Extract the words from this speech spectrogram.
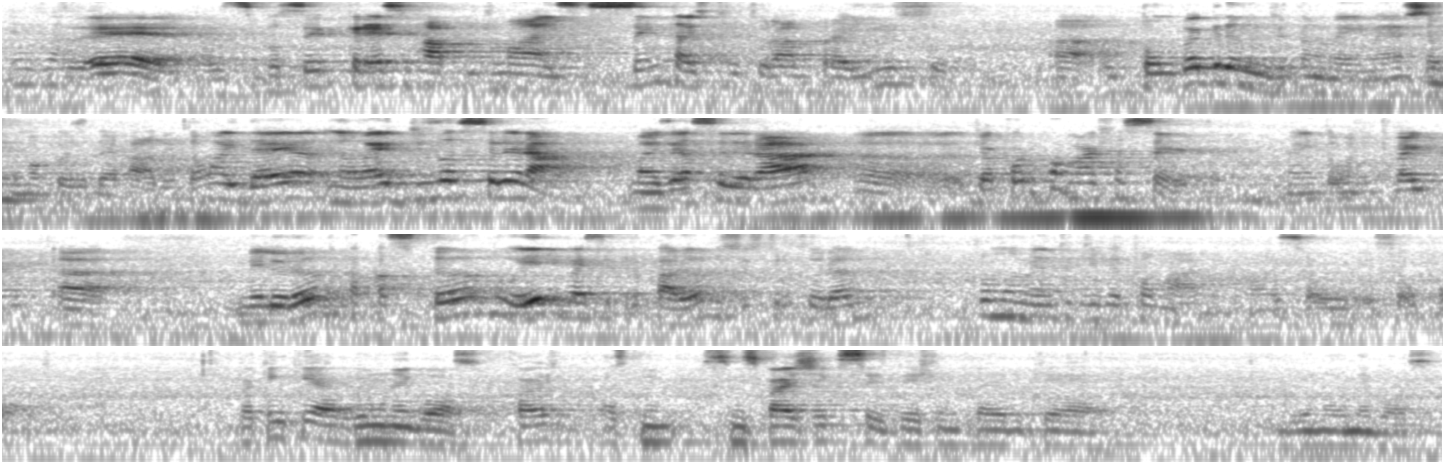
Exato. É, se você cresce rápido demais sem estar tá estruturado para isso, ah, o tombo é grande também, né? Se Sim. alguma coisa der errado. Então a ideia não é desacelerar, mas é acelerar ah, de acordo com a marcha certa vai ah, melhorando, capacitando, ele vai se preparando, se estruturando para o momento de retomada. Então, esse é o, esse é o ponto. Para quem quer abrir um negócio, quais as principais dicas que vocês deixam para ele que é abrir um novo negócio?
